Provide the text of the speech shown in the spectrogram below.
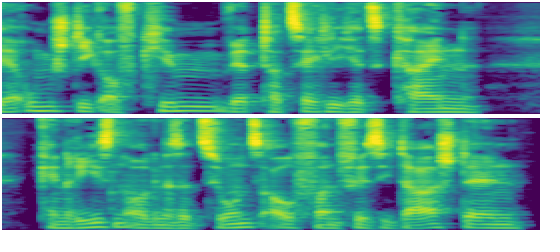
Der Umstieg auf Kim wird tatsächlich jetzt kein, kein Riesenorganisationsaufwand für Sie darstellen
